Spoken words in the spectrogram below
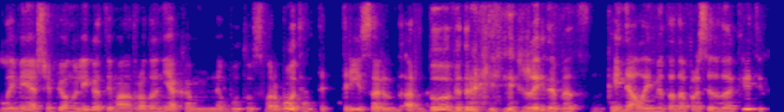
laimėjęs čempionų lygą, tai man atrodo niekam nebūtų svarbu, ten tai trys ar, ar du viduriniai žaidė, bet kai nelaimi, tada prasideda kritika.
